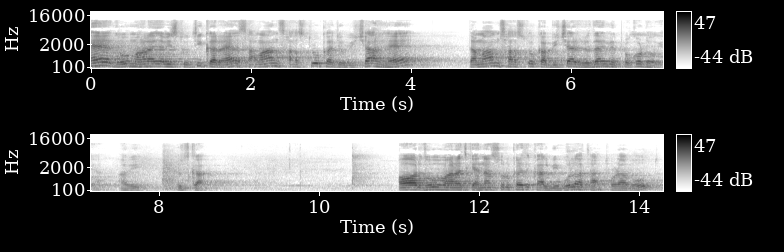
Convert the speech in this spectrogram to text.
है ध्रुव महाराज अभी स्तुति कर रहे हैं सामान शास्त्रों का जो विचार है तमाम शास्त्रों का विचार हृदय में प्रकट हो गया अभी उसका। और ध्रुव महाराज कहना शुरू कर कल भी बोला था थोड़ा बहुत।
